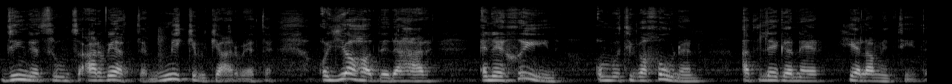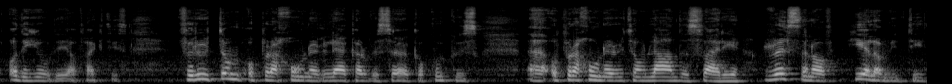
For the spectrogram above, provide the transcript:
dygnet runt arbete, mycket, mycket arbete. Och jag hade den här energin och motivationen att lägga ner hela min tid. Och det gjorde jag faktiskt. Förutom operationer, läkarbesök och sjukhus eh, operationer utomlands och Sverige. Resten av hela min tid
